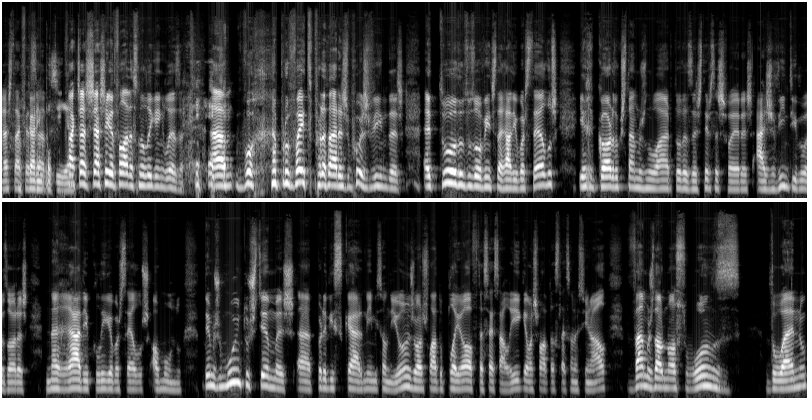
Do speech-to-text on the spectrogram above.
Já está cansado. De facto, já, já, chega de falar da segunda Liga Inglesa. Um, vou, aproveito para dar as boas-vindas a todos os ouvintes da Rádio Barcelos e recordo que estamos no ar todas as terças-feiras às 22 horas na rádio que liga Barcelos ao mundo. Temos muitos temas uh, para dissecar na emissão de hoje. Vamos falar do playoff de acesso à Liga, vamos falar da Seleção Nacional, vamos dar o nosso 11 do ano,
